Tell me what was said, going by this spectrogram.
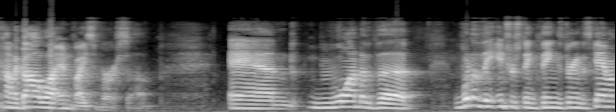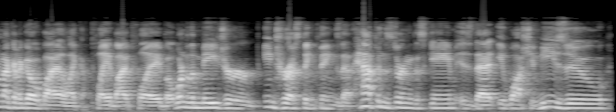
Kanagawa and vice versa. And one of the one of the interesting things during this game, I'm not going to go by like a play by play, but one of the major interesting things that happens during this game is that Iwashimizu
